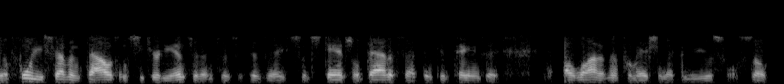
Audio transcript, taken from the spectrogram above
You know, 47,000 security incidents is, is a substantial data set that contains a, a lot of information that can be useful. So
